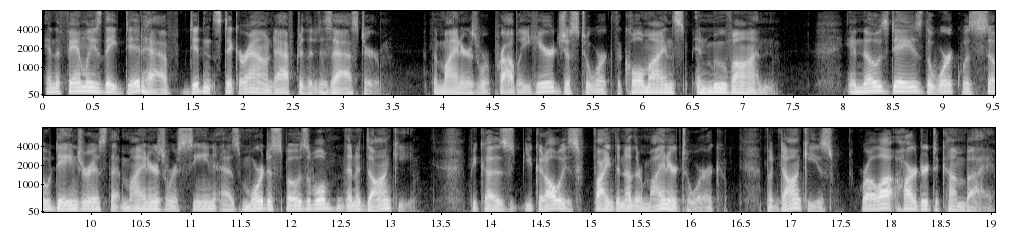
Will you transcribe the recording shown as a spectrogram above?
and the families they did have didn't stick around after the disaster. The miners were probably here just to work the coal mines and move on. In those days, the work was so dangerous that miners were seen as more disposable than a donkey, because you could always find another miner to work, but donkeys were a lot harder to come by.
